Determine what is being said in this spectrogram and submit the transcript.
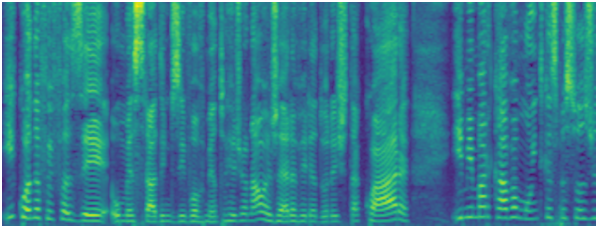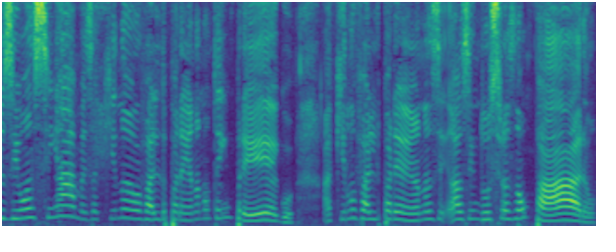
E quando eu fui fazer o mestrado em desenvolvimento regional, eu já era vereadora de Taquara, e me marcava muito que as pessoas diziam assim: "Ah, mas aqui no Vale do Paranhana não tem emprego. Aqui no Vale do Paranhana as, as indústrias não param,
